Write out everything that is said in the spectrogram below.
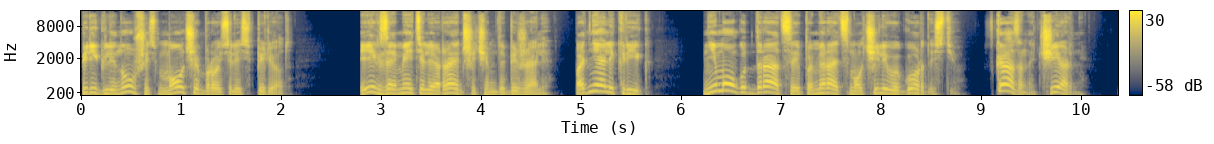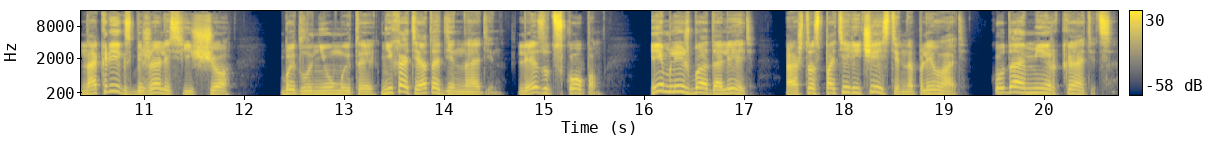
Переглянувшись, молча бросились вперед. Их заметили раньше, чем добежали. Подняли крик. Не могут драться и помирать с молчаливой гордостью. Сказано, чернь. На крик сбежались еще. Быдло неумытое, не хотят один на один. Лезут скопом. Им лишь бы одолеть. А что с потерей чести, наплевать. Куда мир катится?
